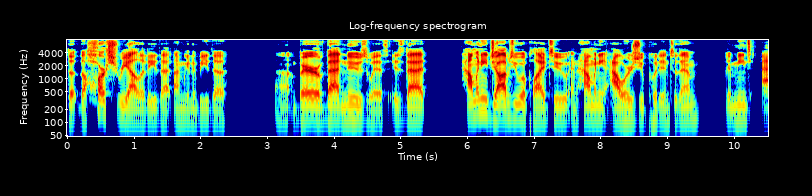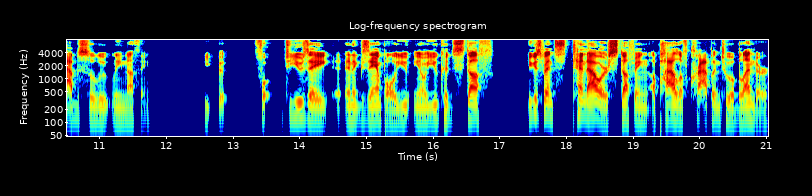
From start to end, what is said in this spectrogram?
the the harsh reality that I'm going to be the uh, bearer of bad news with is that how many jobs you applied to and how many hours you put into them, it means absolutely nothing. Uh, for, to use a an example, you you know you could stuff, you could spend ten hours stuffing a pile of crap into a blender.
